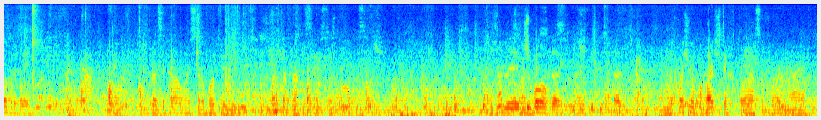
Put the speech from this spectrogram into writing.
Добрий день. Зацікавилися роботою міліції. Можете брати своє службове посвідчення? Службове посвідчення. Ми хочемо побачити, хто нас охороняє, хто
